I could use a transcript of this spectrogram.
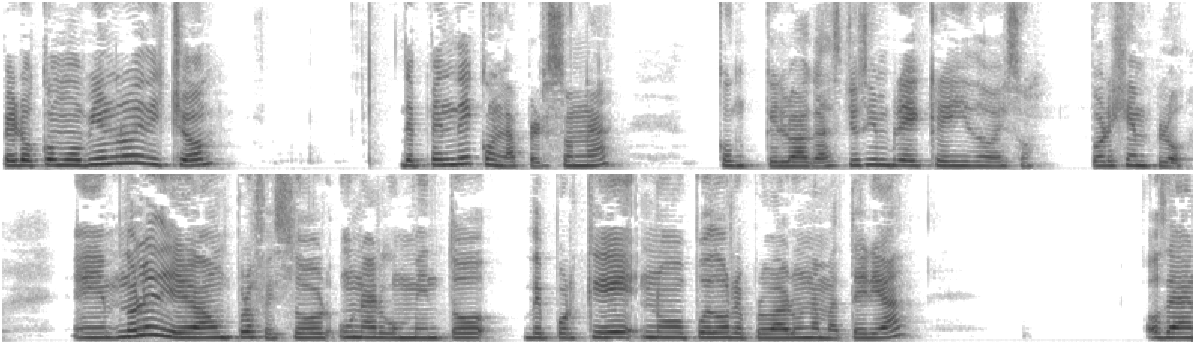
pero como bien lo he dicho, depende con la persona con que lo hagas. Yo siempre he creído eso. Por ejemplo, eh, no le diré a un profesor un argumento de por qué no puedo reprobar una materia o sea,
